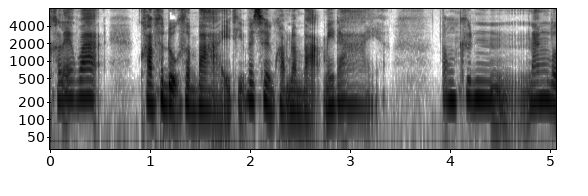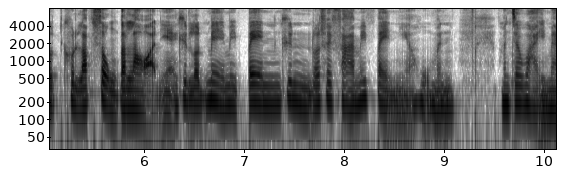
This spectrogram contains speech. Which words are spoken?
เขาเรียกว่า ความสะดวกสบายที่เผชิญความลำบากไม่ได้ต้องขึ้นนั่งรถคนรับส่งตลอดเนี่ย ขึ้นรถเมล์ไม่เป็นขึ้นรถไฟฟ้าไม่เป็นเนี่ยโหมันมันจะไหวไหม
